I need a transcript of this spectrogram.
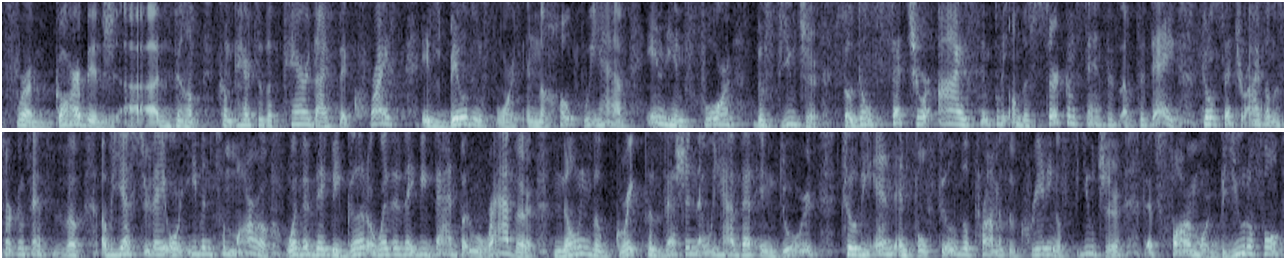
for a garbage uh, dump compared to the paradise that Christ is building for us in the hope we have in Him for the future. So don't set your eyes simply on the circumstances of today. Don't set your eyes on the circumstances of, of yesterday or even tomorrow, whether they be good or whether they be bad, but rather knowing the great possession that we have that endures till the end and fulfills the promise of creating a future that's far more beautiful,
